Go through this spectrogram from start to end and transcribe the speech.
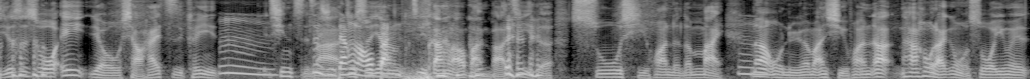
集就是说，哎，有小孩子可以 嗯亲子嘛，自己当老板，就是让自己当老板，把自己的书喜欢的都卖。那我女儿蛮喜欢，那她后来跟我说，因为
